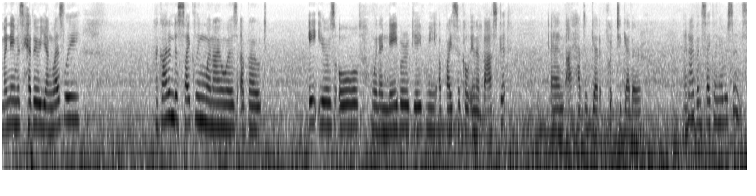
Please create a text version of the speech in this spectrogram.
My name is Heather Young Leslie. I got into cycling when I was about eight years old when a neighbor gave me a bicycle in a basket and I had to get it put together. And I've been cycling ever since.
